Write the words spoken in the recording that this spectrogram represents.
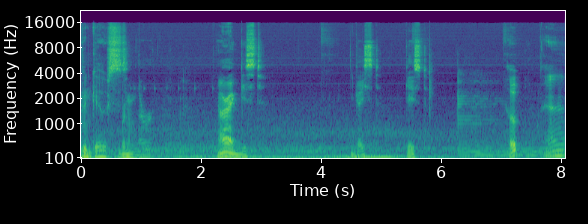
Stupid him, ghost. bring him there. All right, Geist. Geist. Geist. Oh. Uh,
